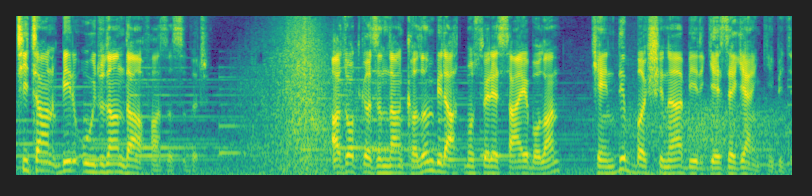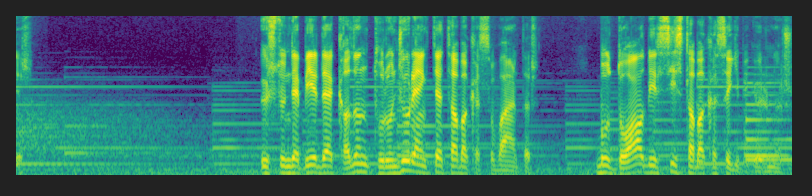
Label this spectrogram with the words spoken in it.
Titan bir uydudan daha fazlasıdır. Azot gazından kalın bir atmosfere sahip olan kendi başına bir gezegen gibidir. Üstünde bir de kalın turuncu renkte tabakası vardır. Bu doğal bir sis tabakası gibi görünür.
